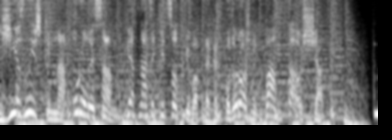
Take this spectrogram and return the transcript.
Є знижки на Уролесан 15% в аптеках подорожник, БАМ та Ощад.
